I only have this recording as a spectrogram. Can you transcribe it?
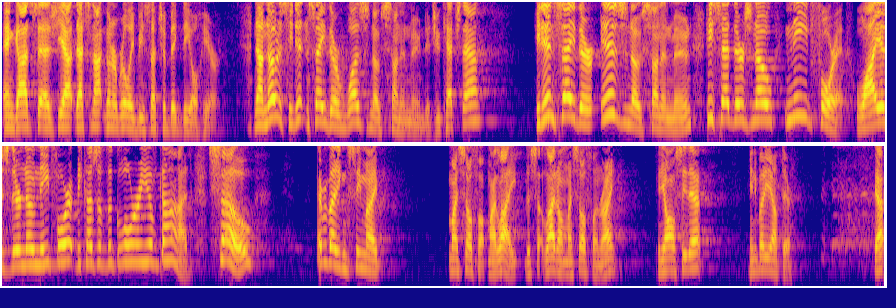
And God says, yeah, that's not going to really be such a big deal here. Now notice he didn't say there was no sun and moon. Did you catch that? He didn't say there is no sun and moon. He said there's no need for it. Why is there no need for it? Because of the glory of God. So, everybody can see my, my cell phone, my light, the light on my cell phone, right? Can you all see that? Anybody out there? Yeah.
